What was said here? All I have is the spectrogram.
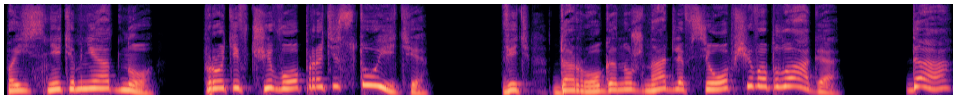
Поясните мне одно, против чего протестуете? Ведь дорога нужна для всеобщего блага. Да,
